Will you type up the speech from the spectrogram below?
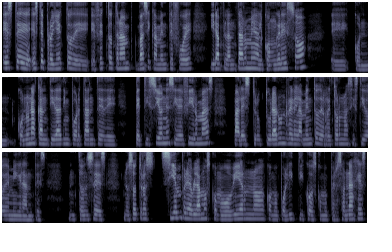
este, este proyecto de efecto Trump básicamente fue ir a plantarme al Congreso eh, con, con una cantidad importante de peticiones y de firmas para estructurar un reglamento de retorno asistido de migrantes. Entonces, nosotros siempre hablamos como gobierno, como políticos, como personajes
